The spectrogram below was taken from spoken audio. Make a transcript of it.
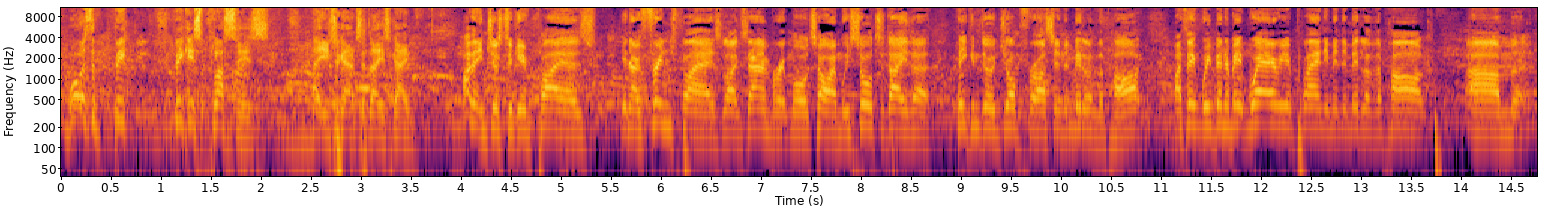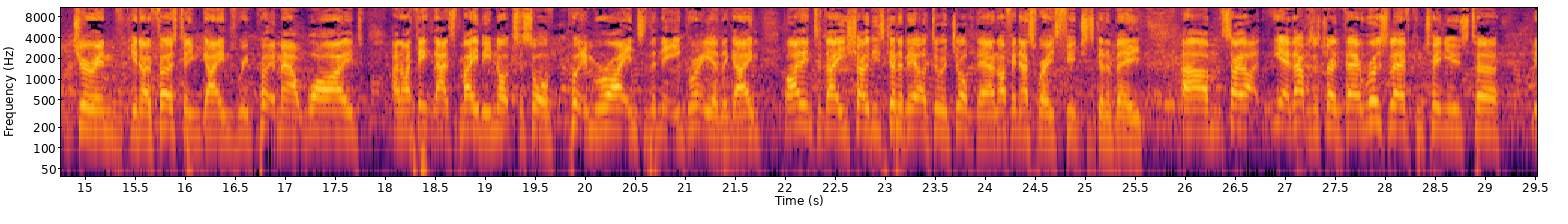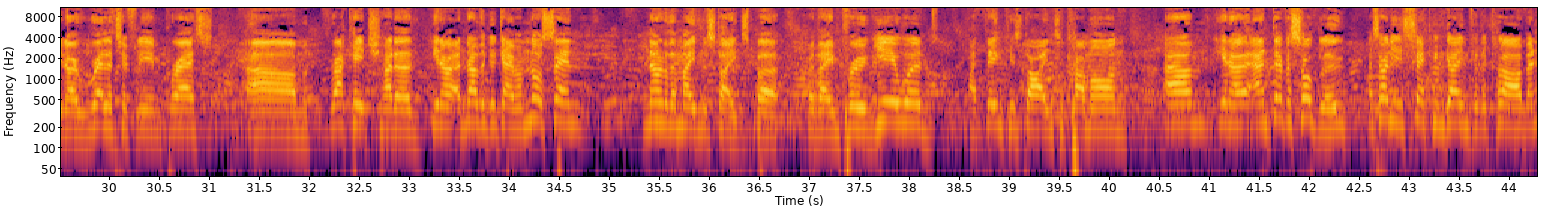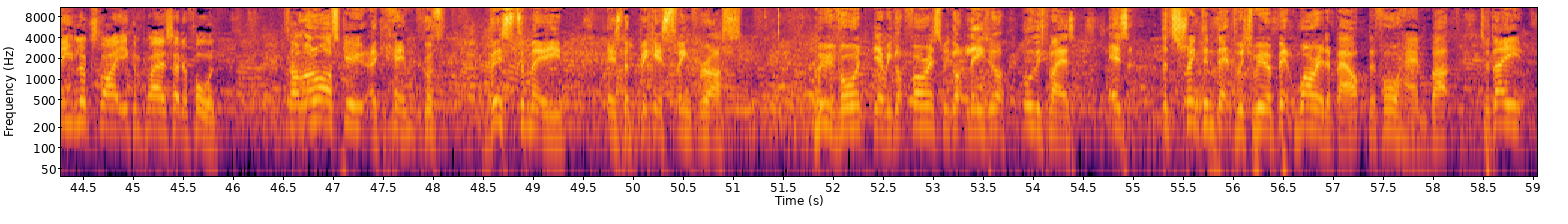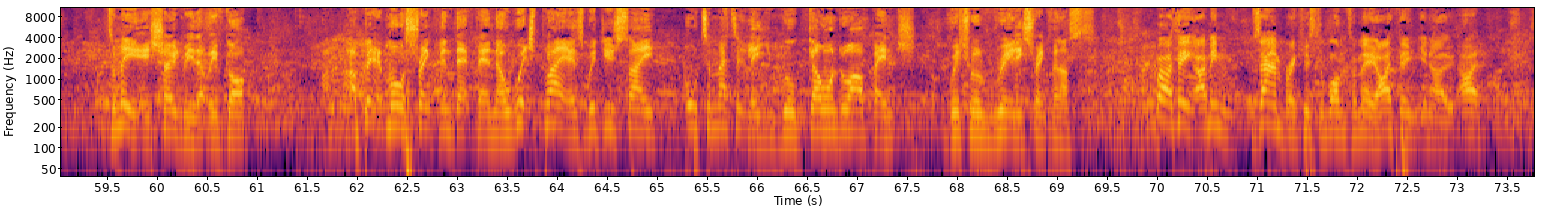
what was the big biggest pluses that you took out of today's game? I think just to give players, you know, fringe players like Zamburek more time. We saw today that he can do a job for us in the middle of the park. I think we've been a bit wary of playing him in the middle of the park um, during, you know, first team games. We put him out wide, and I think that's maybe not to sort of put him right into the nitty gritty of the game. But I think today he showed he's going to be able to do a job there, and I think that's where his future's going to be. Um, so, uh, yeah, that was a strength there. Roerslev continues to, you know, relatively impress. Um, Rakic had a, you know, another good game. I'm not saying none of them made mistakes, but but they improved. Yearwood, I think, is starting to come on. Um, you know, and Dervisoglu, it's only his second game for the club, and he looks like he can play a centre forward. So I'm going to ask you again because this to me is the biggest thing for us. Moving forward, yeah, we got Forest, we got Leeds, we got all these players. Is the strength and depth which we were a bit worried about beforehand, but today, to me, it showed me that we've got a bit more strength and depth there. Now, which players would you say automatically will go onto our bench, which will really strengthen us? Well, I think, I mean, Zamburek is the one for me. I think, you know, I,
